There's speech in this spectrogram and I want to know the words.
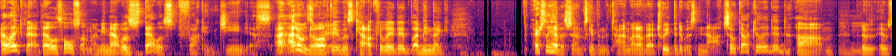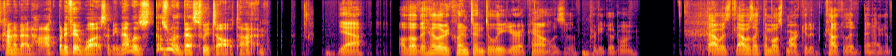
I liked that. That was wholesome. I mean, that was that was fucking genius. Yeah, I, I don't know if it was calculated. I mean, like, I actually have a sense, given the timeline of that tweet, that it was not so calculated. Um, Mhm. it was it was kind of ad hoc. But if it was, I mean, that was that was one of the best tweets of all time. Yeah. Although the Hillary Clinton delete your account was a pretty good one. That was that was like the most marketed, calculated thing I could.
